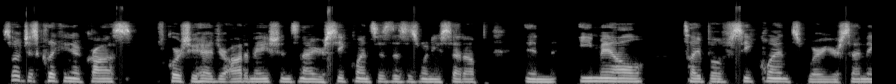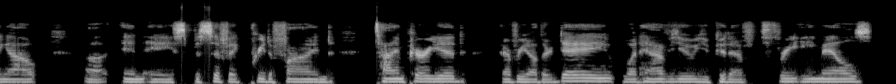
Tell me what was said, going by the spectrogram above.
So just clicking across, of course you had your automations, now your sequences. This is when you set up an email type of sequence where you're sending out uh, in a specific predefined time period every other day, what have you. You could have three emails,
